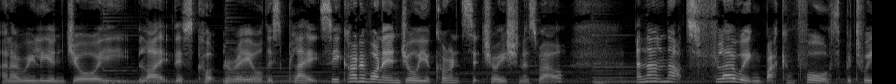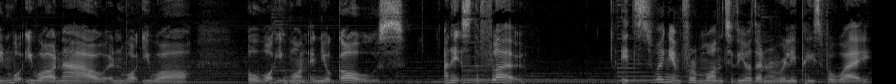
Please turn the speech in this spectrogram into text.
And I really enjoy like this cutlery or this plate. So you kind of want to enjoy your current situation as well. And then that's flowing back and forth between what you are now and what you are or what you want in your goals. And it's the flow it's swinging from one to the other in a really peaceful way.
